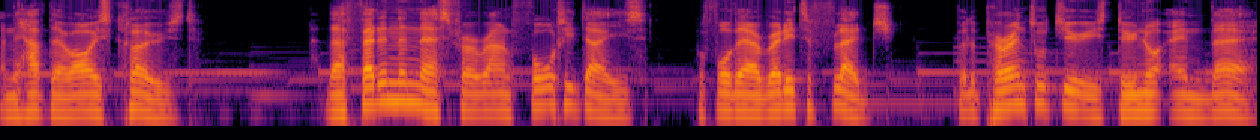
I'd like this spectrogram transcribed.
and they have their eyes closed. They are fed in the nest for around 40 days before they are ready to fledge, but the parental duties do not end there.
